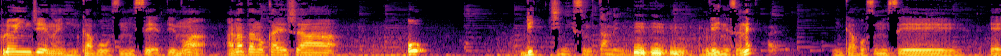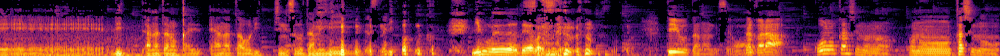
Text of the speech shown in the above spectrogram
プロインジェのインカボス2世っていうのは、あなたの会社をリッチにするためにうんうんうん。でいいんですよね。はいインカボス2世、えー、リあなたの会あなたをリッチにするためにですね。日本語で歌うとやばいですね。っていう歌なんですよはいだからこの歌詞のこの歌詞の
